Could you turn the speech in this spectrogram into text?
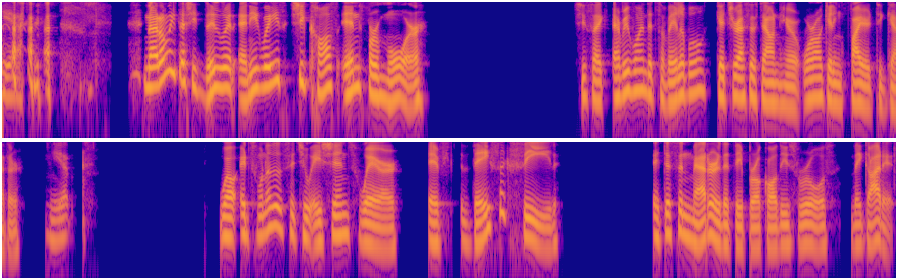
Yeah. Not only does she do it anyways, she calls in for more. She's like, everyone that's available, get your asses down here. We're all getting fired together. Yep. Well, it's one of those situations where if they succeed, it doesn't matter that they broke all these rules. They got it.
